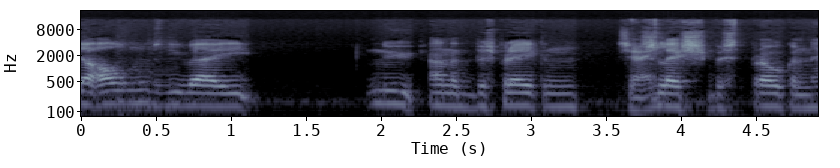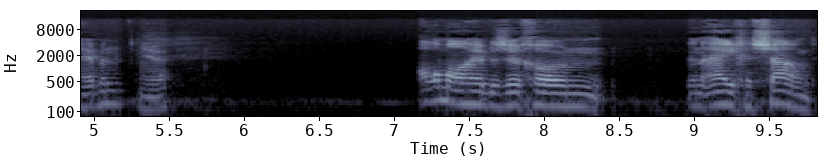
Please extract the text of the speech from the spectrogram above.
De albums die wij nu aan het bespreken Zijn. slash besproken hebben, Ja. allemaal hebben ze gewoon een eigen sound.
